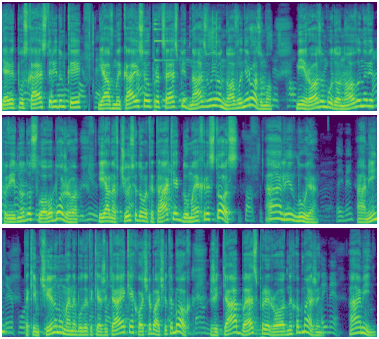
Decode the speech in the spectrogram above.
я відпускаю старі думки, я вмикаюся у процес під назвою оновлення розуму. Мій розум буде оновлено відповідно до Слова Божого, і я навчуся думати так, як думає Христос. Алілуя. Амінь. Таким чином, у мене буде таке життя, яке хоче бачити Бог. Життя без природних обмежень. Амінь.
